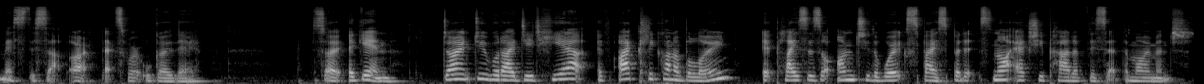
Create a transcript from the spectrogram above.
mess this up. All right, that's where it will go there. So again, don't do what I did here. If I click on a balloon, it places it onto the workspace, but it's not actually part of this at the moment,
